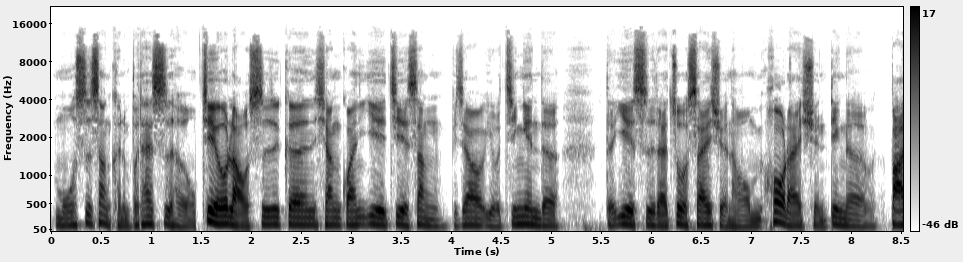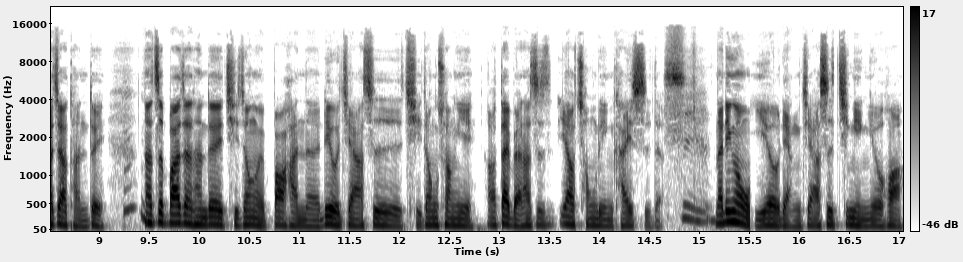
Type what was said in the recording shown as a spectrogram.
模式上可能不太适合，借由老师跟相关业界上比较有经验的。的夜市来做筛选哈，我们后来选定了八家团队。那这八家团队其中也包含了六家是启动创业，然后代表他是要从零开始的。是。那另外也有两家是经营优化。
